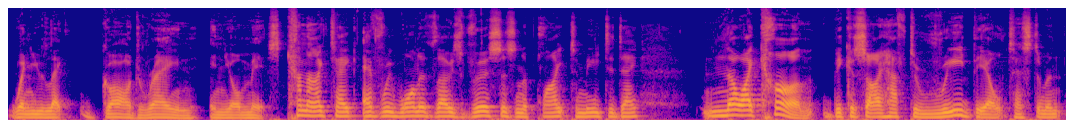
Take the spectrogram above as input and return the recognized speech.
when you let God reign in your midst. Can I take every one of those verses and apply it to me today? No, I can't because I have to read the Old Testament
